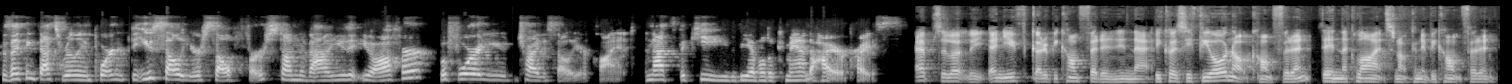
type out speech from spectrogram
Because I think that's really important that you sell yourself first on the value that you offer before you try to sell your client. And that's the key to be able to command a higher price. Absolutely. And you've got to be confident in that because if you're not confident, then the client's not going to be confident.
